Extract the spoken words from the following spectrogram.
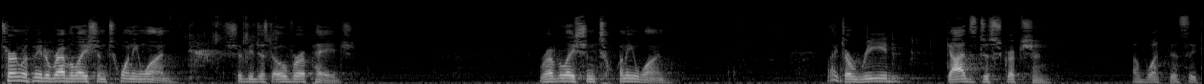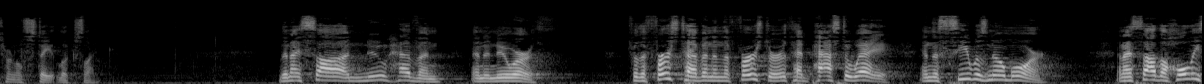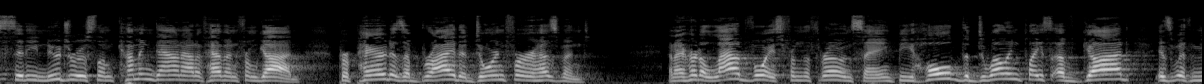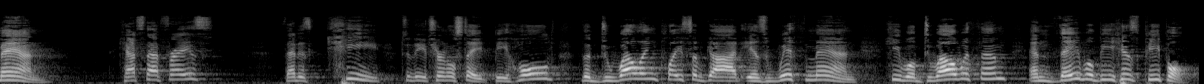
Turn with me to Revelation 21. Should be just over a page. Revelation 21. I'd like to read God's description of what this eternal state looks like. Then I saw a new heaven and a new earth. For the first heaven and the first earth had passed away, and the sea was no more. And I saw the holy city, New Jerusalem, coming down out of heaven from God, prepared as a bride adorned for her husband. And I heard a loud voice from the throne saying, Behold, the dwelling place of God is with man. Catch that phrase? That is key to the eternal state. Behold, the dwelling place of God is with man. He will dwell with them and they will be his people.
